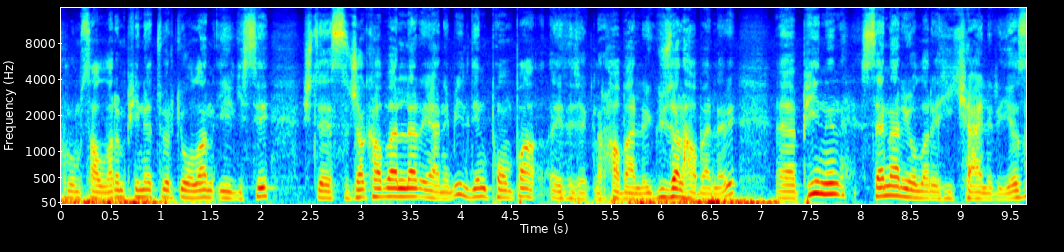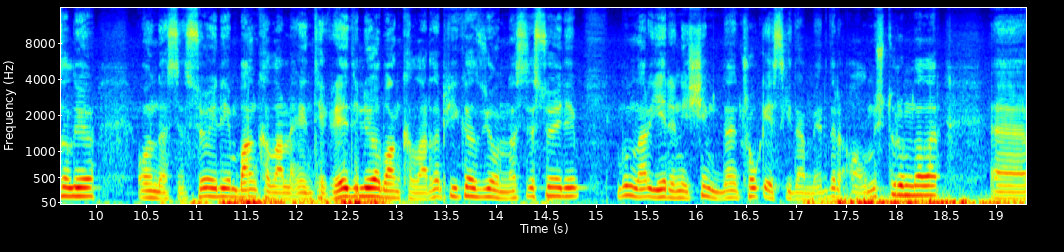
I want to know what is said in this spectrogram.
Kurumsalların P-Network'e olan ilgisi, işte sıcak haberler yani bildiğin pompa edecekler haberleri, güzel haberleri. E, P'nin senaryoları, hikayeleri yazılıyor. Onu da size söyleyeyim. Bankalarla entegre ediliyor. Bankalarda P kazıyor. Onu da size söyleyeyim. Bunlar yerini şimdiden çok eskiden beridir almış durumdalar. Ee,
